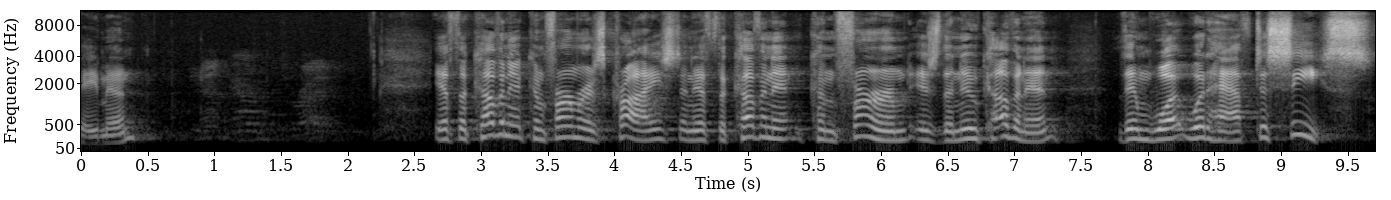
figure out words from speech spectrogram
Amen. If the covenant confirmer is Christ, and if the covenant confirmed is the new covenant, then what would have to cease?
